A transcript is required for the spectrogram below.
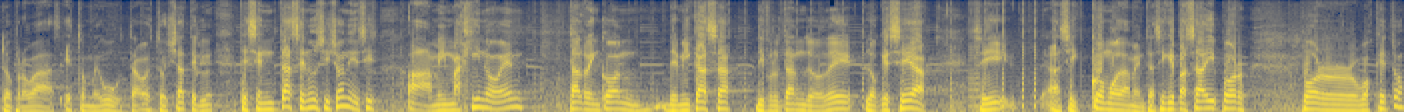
lo probás, esto me gusta, o esto ya te, te sentás en un sillón y decís, ah, me imagino en tal rincón de mi casa, disfrutando de lo que sea, ¿sí? así cómodamente. Así que pasá ahí por, por Bosqueto.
